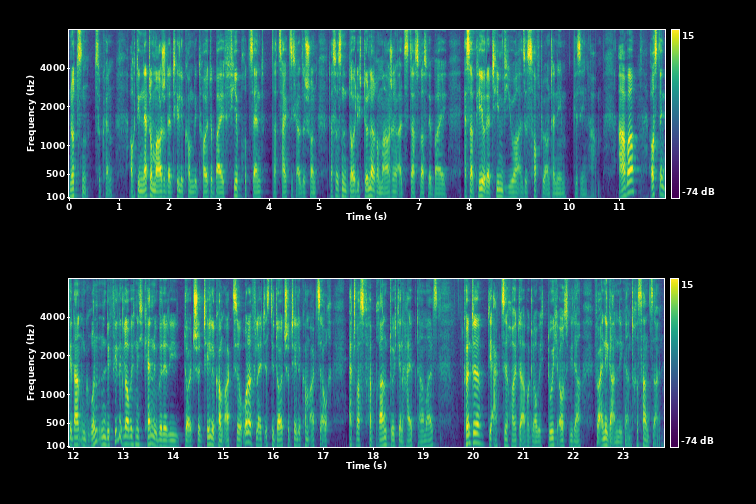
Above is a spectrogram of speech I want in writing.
nutzen zu können. Auch die Nettomarge der Telekom liegt heute bei 4%. Da zeigt sich also schon, das ist eine deutlich dünnere Marge als das, was wir bei SAP oder TeamViewer, also Softwareunternehmen, gesehen haben. Aber aus den genannten Gründen, die viele, glaube ich, nicht kennen über die Deutsche Telekom-Aktie oder vielleicht ist die Deutsche Telekom-Aktie auch etwas verbrannt durch den Hype damals, könnte die Aktie heute aber, glaube ich, durchaus wieder für einige Anleger interessant sein.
